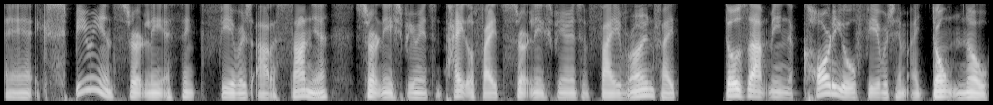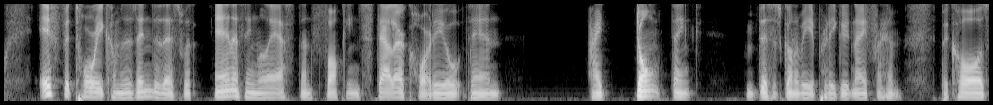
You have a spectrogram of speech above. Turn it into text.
Uh, experience certainly, I think, favors Adesanya. Certainly, experience in title fights. Certainly, experience in five round fights. Does that mean the cardio favors him? I don't know. If Vettori comes into this with anything less than fucking stellar cardio, then I don't think this is going to be a pretty good night for him. Because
